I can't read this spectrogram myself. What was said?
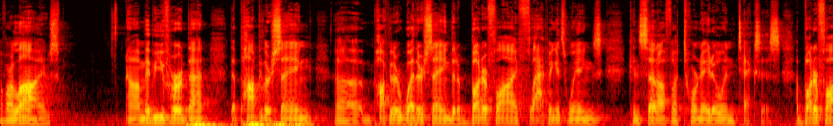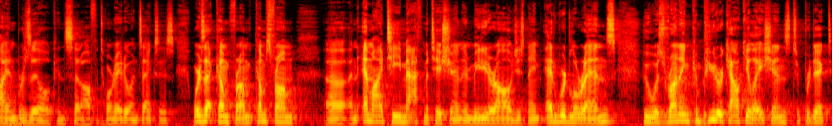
of our lives. Uh, maybe you've heard that, that popular saying, uh, popular weather saying that a butterfly flapping its wings can set off a tornado in Texas. A butterfly in Brazil can set off a tornado in Texas. Where does that come from? It comes from uh, an MIT mathematician and meteorologist named Edward Lorenz, who was running computer calculations to predict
